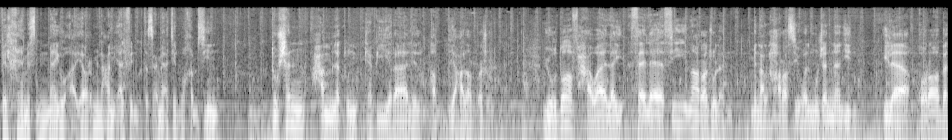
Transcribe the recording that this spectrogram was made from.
في الخامس من مايو آيار من عام 1950 تشن حملة كبيرة للقبض على الرجل. يضاف حوالي ثلاثين رجلا من الحرس والمجندين. إلى قرابة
